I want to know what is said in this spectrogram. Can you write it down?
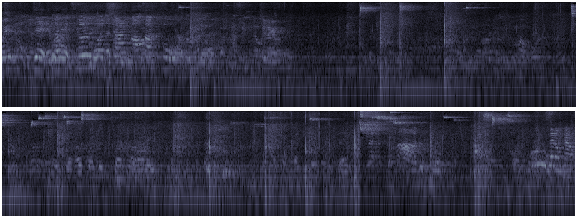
It did. It went in. Good one shot fouls on four. I was frankly talking about it. That don't count.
